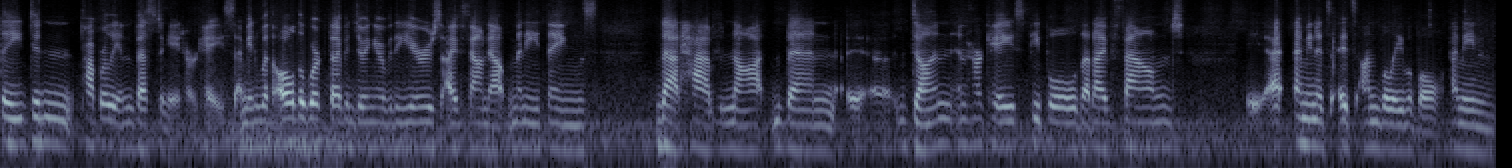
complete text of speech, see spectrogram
they didn't properly investigate her case. I mean with all the work that i've been doing over the years i've found out many things that have not been uh, done in her case. People that i've found I, I mean, it's it's unbelievable. I mean,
